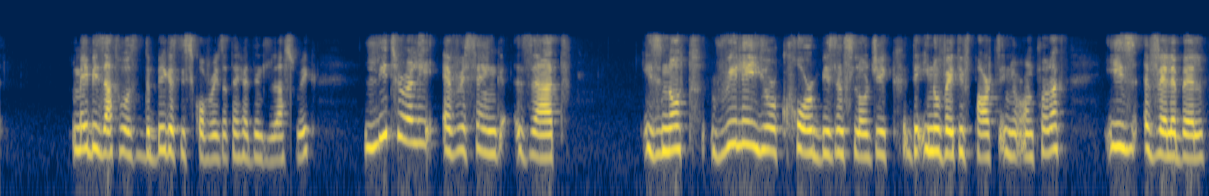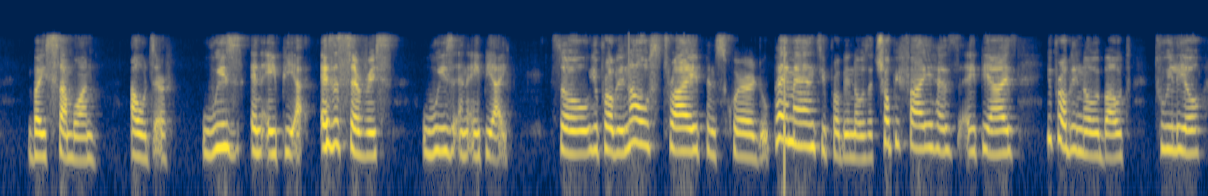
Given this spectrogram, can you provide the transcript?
maybe that was the biggest discovery that I had in the last week. Literally everything that is not really your core business logic, the innovative parts in your own product, is available by someone out there with an API as a service with an API. So you probably know Stripe and Square do payments. You probably know that Shopify has APIs. You probably know about Twilio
